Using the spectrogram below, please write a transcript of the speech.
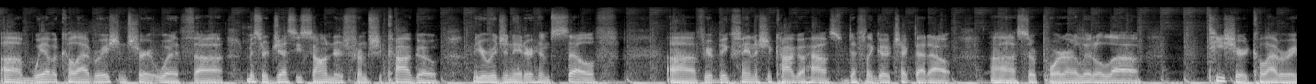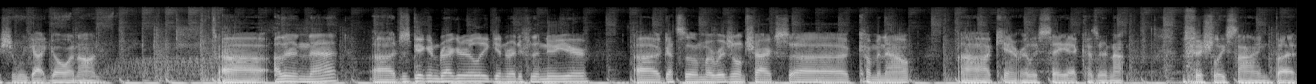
Um, we have a collaboration shirt with uh, Mr. Jesse Saunders from Chicago, the originator himself. Uh, if you're a big fan of Chicago House, definitely go check that out. Uh, support our little uh, t-shirt collaboration we got going on. Uh, other than that, uh, just gigging regularly, getting ready for the new year. Uh, got some original tracks uh, coming out. Uh, I can't really say yet because they're not officially signed, but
